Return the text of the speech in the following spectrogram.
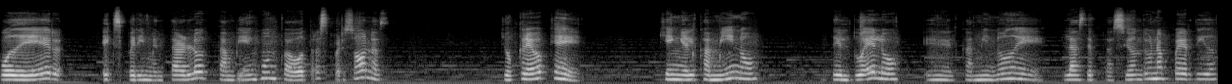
poder experimentarlo también junto a otras personas. Yo creo que, que en el camino del duelo, en el camino de la aceptación de una pérdida,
